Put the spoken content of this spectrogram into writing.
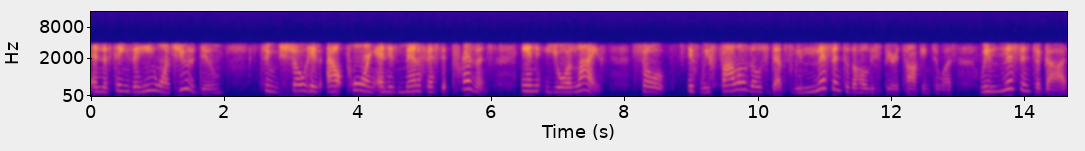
and the things that He wants you to do to show His outpouring and His manifested presence in your life. So if we follow those steps, we listen to the Holy Spirit talking to us, we listen to God,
